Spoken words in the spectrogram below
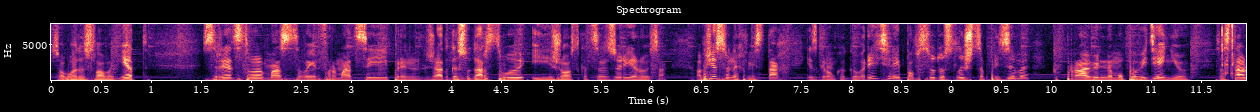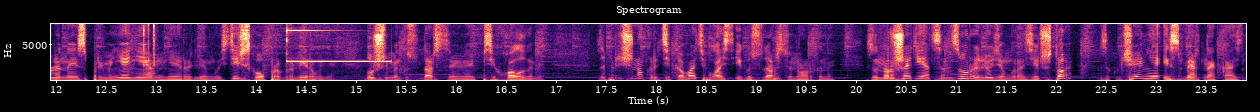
Свободы слова нет. Средства массовой информации принадлежат государству и жестко цензурируются. В общественных местах из громкоговорителей повсюду слышатся призывы к правильному поведению, составленные с применением нейролингвистического программирования лучшими государственными психологами. Запрещено критиковать власть и государственные органы. За нарушение цензуры людям грозит что? Заключение и смертная казнь.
